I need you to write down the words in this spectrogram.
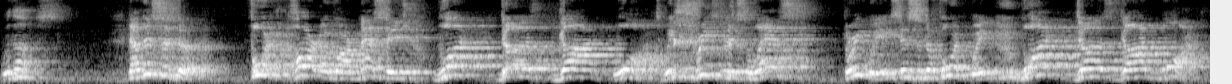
with us. Now, this is the fourth part of our message. What does God wants? We've preaching this the last three weeks. This is the fourth week. What does God want?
